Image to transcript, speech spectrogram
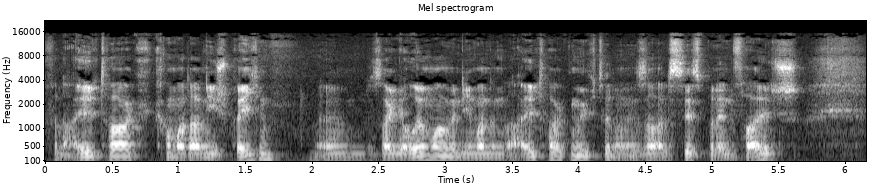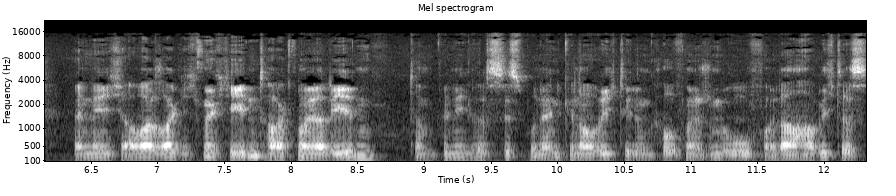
Von Alltag kann man da nie sprechen. Ähm, das sage ich auch immer, wenn jemand einen Alltag möchte, dann ist er als Disponent falsch. Wenn ich aber sage, ich möchte jeden Tag neu erleben, dann bin ich als Disponent genau richtig im kaufmännischen Beruf, weil da habe ich das.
